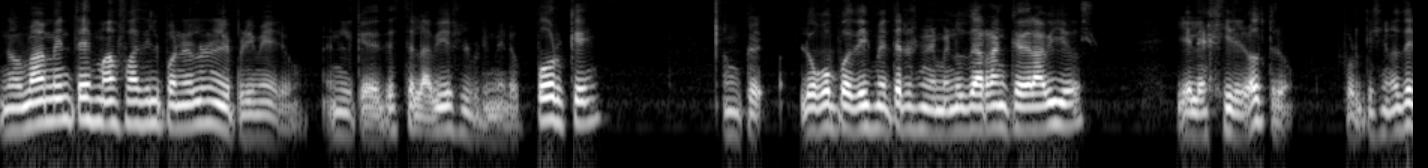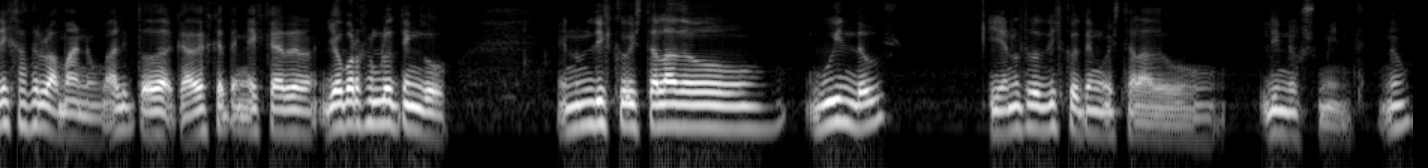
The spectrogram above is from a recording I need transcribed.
Normalmente es más fácil ponerlo en el primero, en el que detecte la BIOS el primero, porque, aunque luego podéis meteros en el menú de arranque de la BIOS y elegir el otro, porque si no tenéis que hacerlo a mano, ¿vale? Toda, cada vez que tengáis que... Yo, por ejemplo, tengo en un disco instalado Windows y en otro disco tengo instalado Linux Mint, ¿no?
